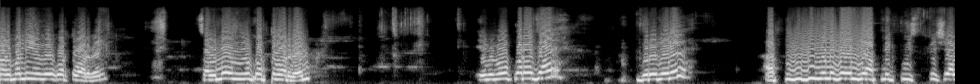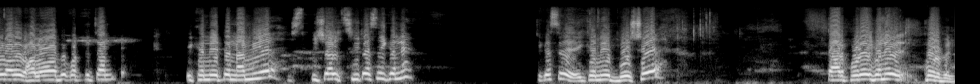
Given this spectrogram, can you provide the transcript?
নর্মালি এভাবে করতে পারবেন। চাইলে এভাবে করতে পারবেন। এভাবেও করা যায়। ধরে ধরে আপনি যদি মনে করেন যে আপনি একটু স্পেশাল ভাবে ভালোভাবে করতে চান, এখানে এটা নামিয়ে স্পেশাল সিট আছে এখানে। ঠিক আছে? এখানে বসে তারপরে এখানে করবেন।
